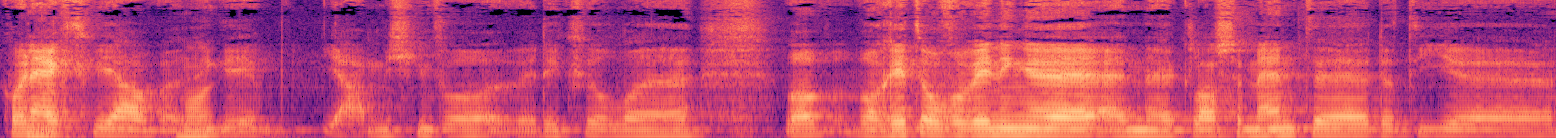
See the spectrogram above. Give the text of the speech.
Gewoon Ja, echt, ja, ik- ja, misschien voor, weet ik veel, eh wat, wat ritoverwinningen en eh, klassementen, dat hij, eh,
